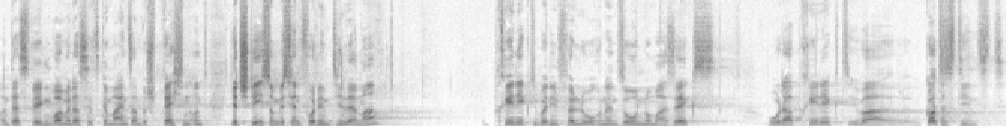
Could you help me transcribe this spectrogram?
und deswegen wollen wir das jetzt gemeinsam besprechen. Und jetzt stehe ich so ein bisschen vor dem Dilemma. Predigt über den verlorenen Sohn Nummer 6 oder Predigt über Gottesdienst.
